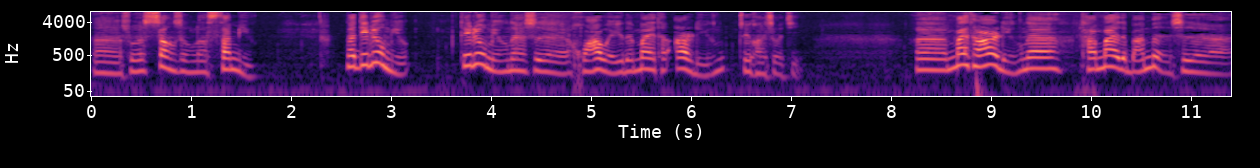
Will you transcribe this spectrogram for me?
呃，说上升了三名。那第六名，第六名呢是华为的 Mate 二零这款手机。呃，Mate 二零呢，它卖的版本是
